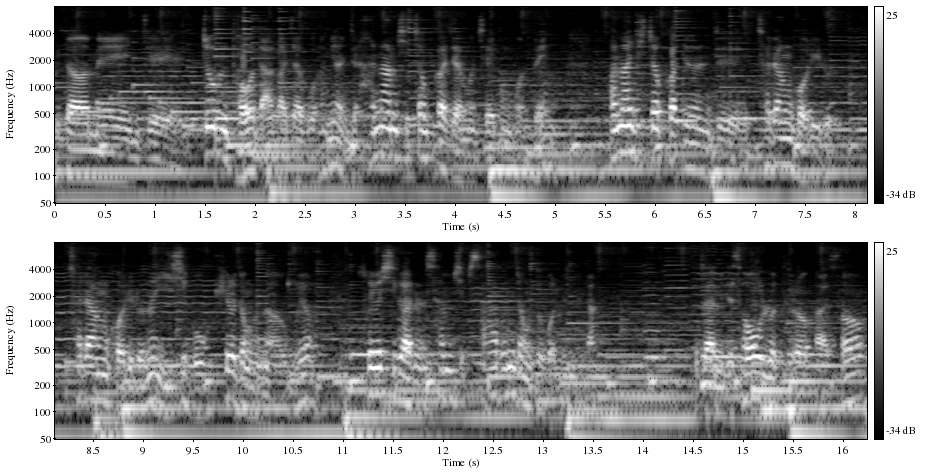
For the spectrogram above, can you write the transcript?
그 다음에 이제 좀 더 나가자고 하면 이제 하남 시청까지 한번 재본 건데 하남 시청까지는 이제 차량 거리로 차량 거리로는 25km 정도 나오고요. 소요 시간은 34분 정도 걸립니다. 그 다음에 이제 서울로 들어가서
